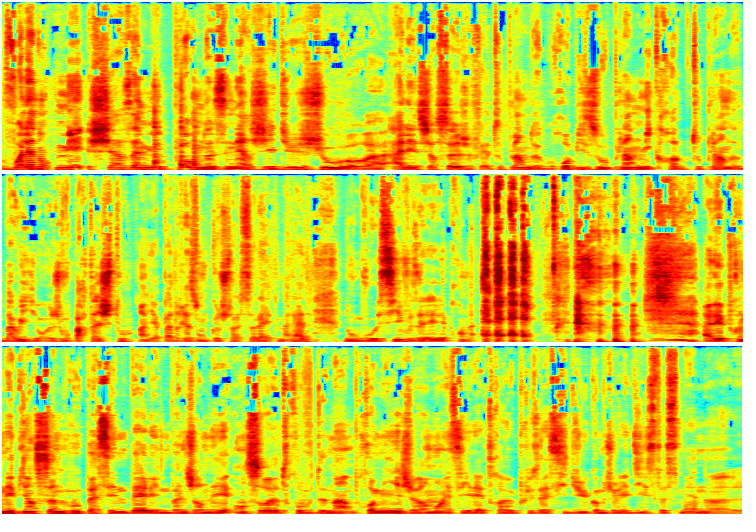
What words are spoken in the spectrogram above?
Voilà donc mes chers amis pour nos énergies du jour. Allez sur ce, je fais tout plein de gros bisous, plein de microbes, tout plein de... Bah oui, je vous partage tout, il hein. n'y a pas de raison que je sois le seul à être malade. Donc vous aussi, vous allez les prendre. Allez, prenez bien soin de vous, passez une belle et une bonne journée. On se retrouve demain, promis. Je vais vraiment essayer d'être euh, plus assidu, comme je l'ai dit cette semaine. Euh,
